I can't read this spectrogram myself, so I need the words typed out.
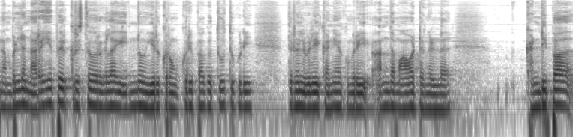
நம்மள நிறைய பேர் கிறிஸ்தவர்களாக இன்னும் இருக்கிறோம். குறிப்பாக தூத்துக்குடி திருநெல்வேலி கன்னியாகுமரி அந்த மாவட்டங்களில். கண்டிப்பாக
